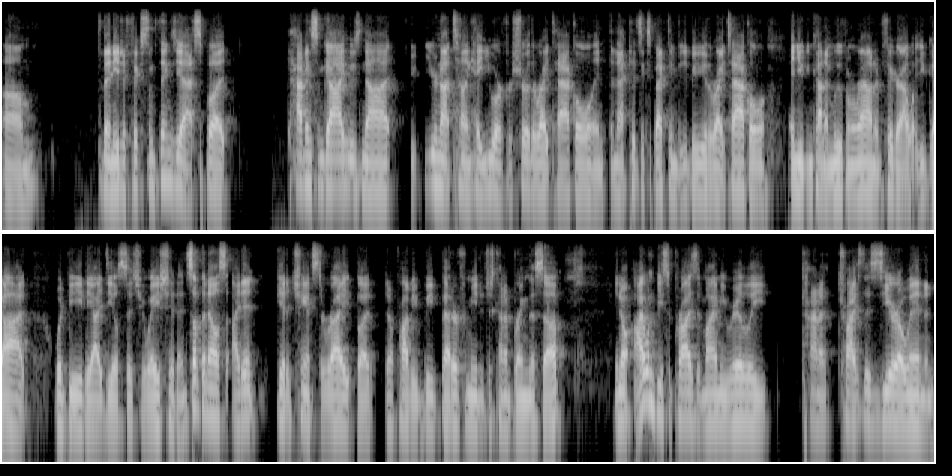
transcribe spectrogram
Um, do they need to fix some things? Yes. But having some guy who's not you're not telling, hey, you are for sure the right tackle, and, and that kid's expecting to be the right tackle, and you can kind of move him around and figure out what you got would be the ideal situation. And something else I didn't get a chance to write, but it'll probably be better for me to just kind of bring this up. You know, I wouldn't be surprised if Miami really kind of tries to zero in and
